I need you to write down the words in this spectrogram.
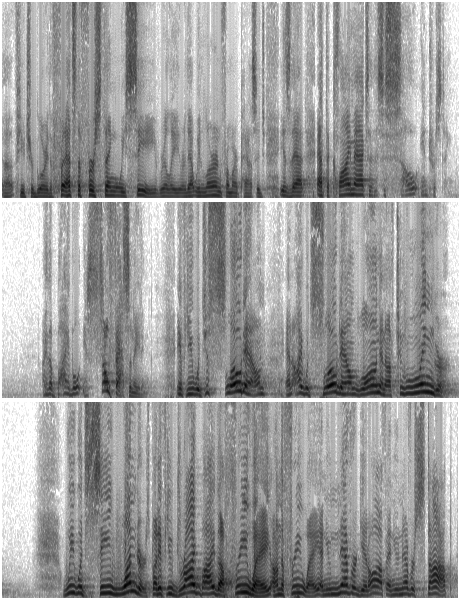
uh, future glory. The, that's the first thing we see, really, or that we learn from our passage, is that at the climax, and this is so interesting. I mean, the Bible is so fascinating if you would just slow down, and I would slow down long enough to linger. We would see wonders, but if you drive by the freeway, on the freeway, and you never get off and you never stop,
